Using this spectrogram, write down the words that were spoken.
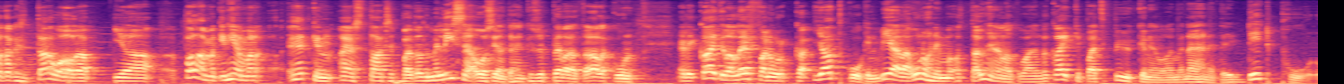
Tervetuloa takaisin tauolla ja palaammekin hieman hetken ajasta taaksepäin. Otamme lisäosia tähän kysy pelaajalta alkuun. Eli Kaitilan leffanurkka jatkuukin vielä. Unohdimme ottaa yhden elokuvan, jonka kaikki paitsi Pyykkönen olemme nähneet, eli Deadpool.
